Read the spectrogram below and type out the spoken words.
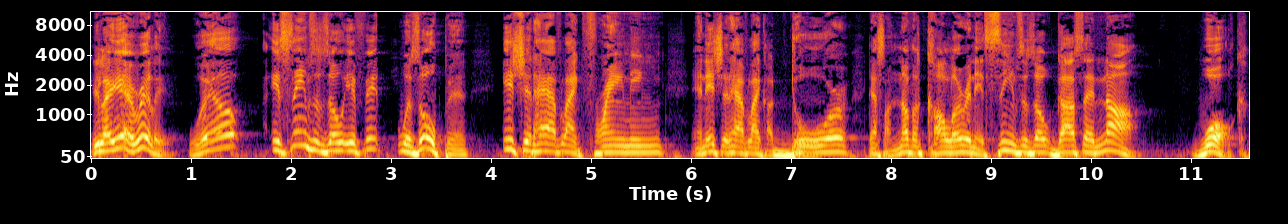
You're like, yeah, really. Well, it seems as though if it was open, it should have like framing and it should have like a door that's another color. And it seems as though God said, nah, walk.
